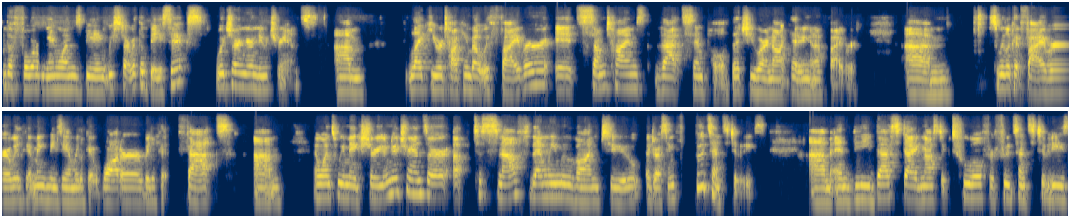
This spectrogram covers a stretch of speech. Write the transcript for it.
the four main ones being we start with the basics, which are your nutrients. Um, like you were talking about with fiber, it's sometimes that simple that you are not getting enough fiber. Um, so we look at fiber, we look at magnesium, we look at water, we look at fats. Um, And once we make sure your nutrients are up to snuff, then we move on to addressing food sensitivities. Um, and the best diagnostic tool for food sensitivities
